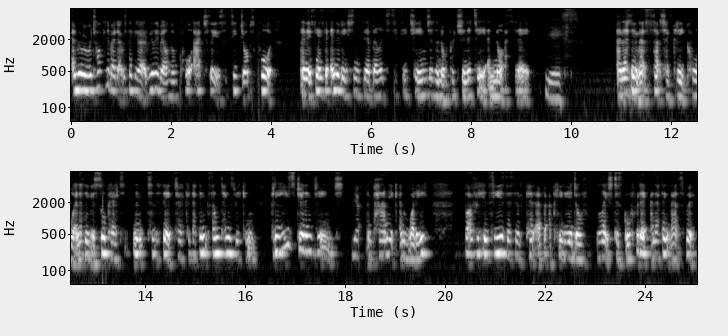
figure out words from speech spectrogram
And when we were talking about it, I was thinking about a really well known quote. Actually, it's a Steve Jobs quote. And it says that innovation is the ability to see change as an opportunity and not a threat. Yes. And I think that's such a great quote. And I think it's so pertinent to the sector because I think sometimes we can freeze during change yep. and panic and worry. But if we can see this as a, kind of a period of let's just go for it. And I think that's what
